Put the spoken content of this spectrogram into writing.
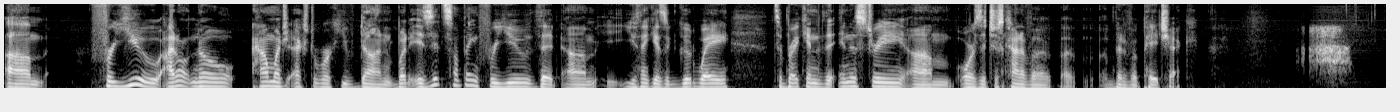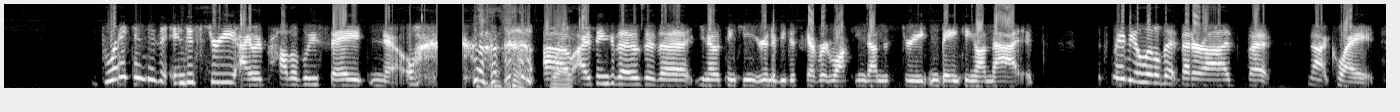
Um, for you, I don't know how much extra work you've done, but is it something for you that um, you think is a good way to break into the industry, um, or is it just kind of a, a, a bit of a paycheck? Break into the industry, I would probably say no. um, I think those are the, you know, thinking you're going to be discovered walking down the street and banking on that. It's, it's maybe a little bit better odds, but not quite.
